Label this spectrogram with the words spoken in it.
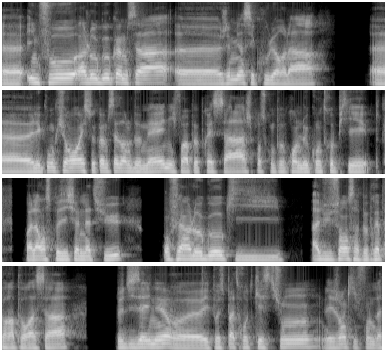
euh, il me faut un logo comme ça, euh, j'aime bien ces couleurs là. Euh, les concurrents ils sont comme ça dans le domaine, il faut à peu près ça. Je pense qu'on peut prendre le contre-pied. Voilà, on se positionne là-dessus. On fait un logo qui a du sens à peu près par rapport à ça. Le designer, il pose pas trop de questions. Les gens qui font de la,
